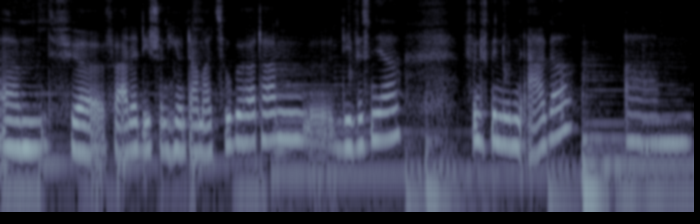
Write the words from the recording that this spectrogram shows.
ähm, für, für alle, die schon hier und da mal zugehört haben, die wissen ja, fünf Minuten Ärger ähm,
